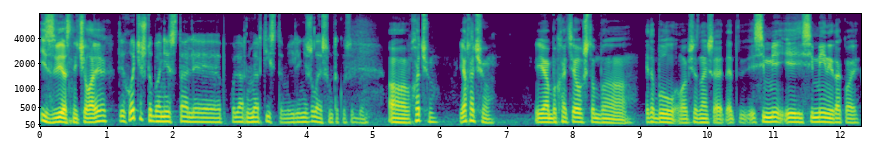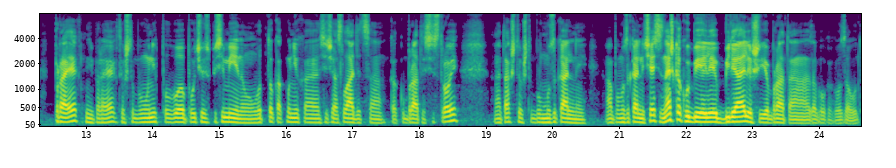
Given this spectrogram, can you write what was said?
известный человек. Ты хочешь, чтобы они стали популярными артистами или не желаешь им такой судьбы? Хочу. Я хочу. Я бы хотел, чтобы это был вообще, знаешь, э, это семей- э, семейный такой проект, не проект, а чтобы у них пол- получилось по-семейному. Вот то, как у них э, сейчас ладится, как у брата с сестрой, а так что, чтобы музыкальный, а по музыкальной части, знаешь, как у Билли, Билли Айлиш, ее брата, забыл, как его зовут,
